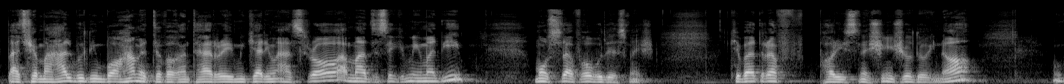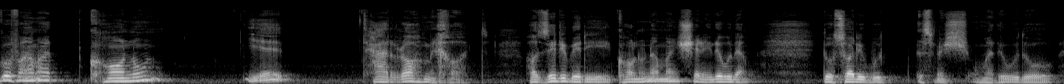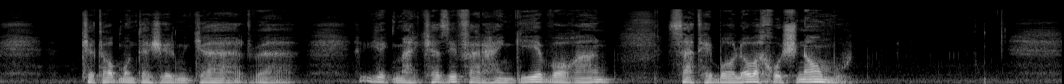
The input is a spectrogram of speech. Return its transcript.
بچه محل بودیم با هم اتفاقا طراحی می‌کردیم اسرا مدرسه که میومدیم مصطفی بود اسمش که بعد رفت پاریس نشین شد و اینا. گفت احمد کانون یه طراح می‌خواد. حاضری بری؟ کانون من شنیده بودم. دو سالی بود اسمش اومده بود و کتاب منتشر می‌کرد و یک مرکز فرهنگی واقعا سطح بالا و خوشنام بود.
